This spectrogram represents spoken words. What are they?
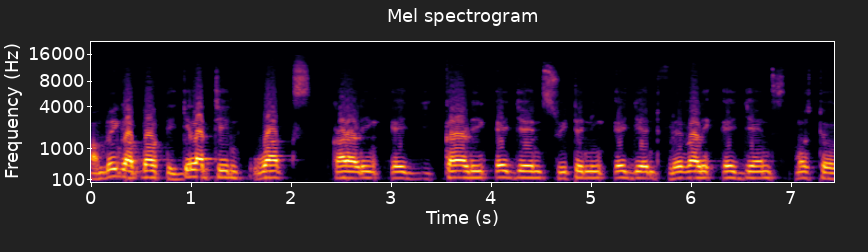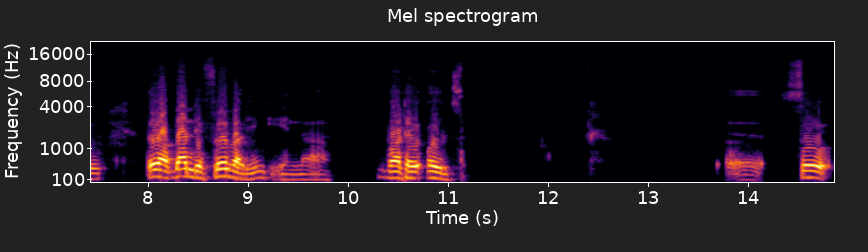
I'm talking about the gelatin, wax, coloring, ag coloring agent, sweetening agent, flavoring agents, most of they have done the flavoring in uh, volatile oils. Uh, so,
